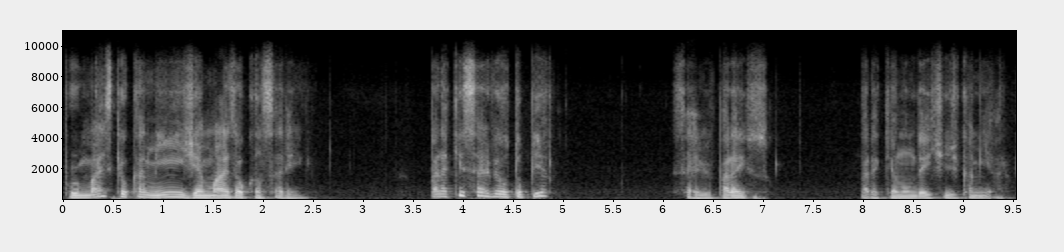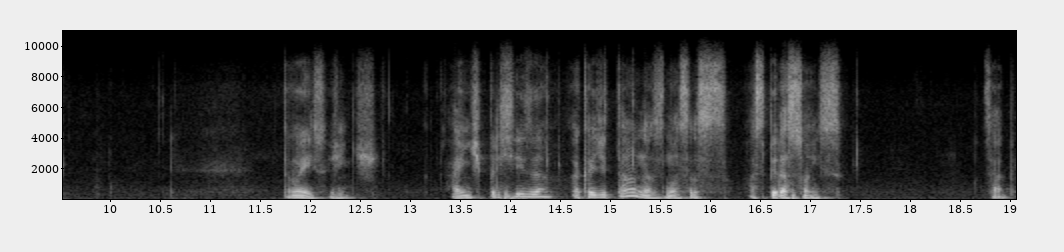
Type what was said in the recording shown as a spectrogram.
Por mais que eu caminhe, jamais alcançarei. Para que serve a utopia? Serve para isso, para que eu não deixe de caminhar. Então é isso, gente. A gente precisa acreditar nas nossas aspirações, sabe?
